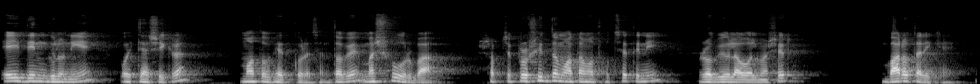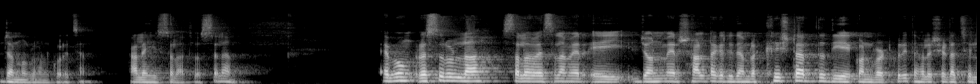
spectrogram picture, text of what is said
এই দিনগুলো নিয়ে ঐতিহাসিকরা মতভেদ করেছেন। তবে মশহুর বা সবচেয়ে প্রসিদ্ধ মতামত হচ্ছে তিনি রবিউল আউল মাসের বারো তারিখে জন্মগ্রহণ করেছেন আলহিসাল্লাম এবং রসুল্লাহ সাল্লাহ ইসলামের এই জন্মের সালটাকে যদি আমরা খ্রিস্টাব্দ দিয়ে কনভার্ট করি, তাহলে সেটা ছিল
